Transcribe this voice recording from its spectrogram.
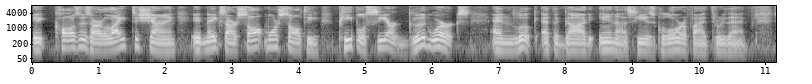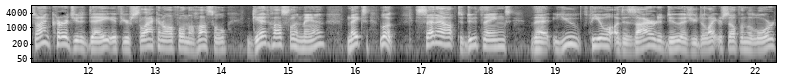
It causes our light to shine. It makes our salt more salty. People see our good works and look at the God in us. He is glorified through that. So I encourage you today, if you're slacking off on the hustle, get hustling, man. Makes look, set out to do things that you feel a desire to do as you delight yourself in the Lord.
